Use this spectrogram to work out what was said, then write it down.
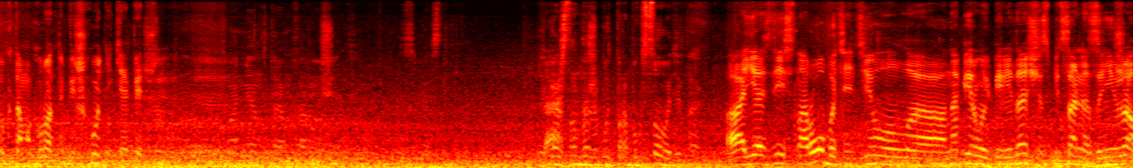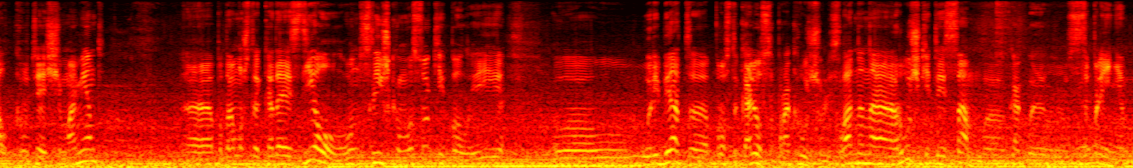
Только там аккуратно пешеходники, опять же. э, Момент прям хороший. Мне Да. кажется, он даже будет пробуксовывать и так. А я здесь на роботе делал э, на первой передаче, специально занижал крутящий момент, э, потому что когда я сделал, он слишком высокий был, и ребят э, просто колеса прокручивались. Ладно, на ручке ты сам э, как бы сцеплением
